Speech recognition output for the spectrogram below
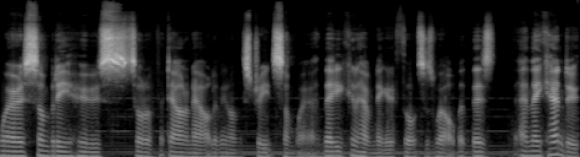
Whereas somebody who's sort of down and out living on the streets somewhere, they can have negative thoughts as well, but there's and they can do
